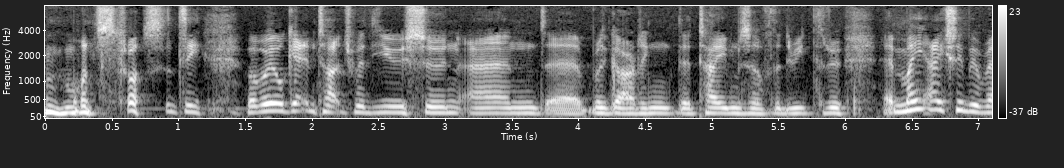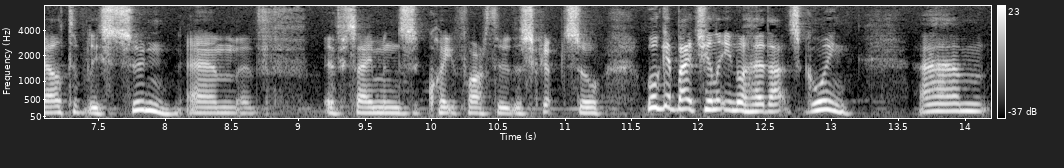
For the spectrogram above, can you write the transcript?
monstrosity. But we'll get in touch with you soon and uh, regarding the times of the read through. It might actually be relatively soon um, if, if Simon's quite far through the script. So we'll get back to you and let you know how that's going. Um,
